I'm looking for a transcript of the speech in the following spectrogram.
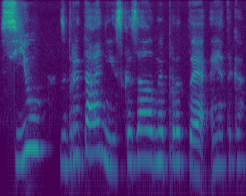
Сью з Британії сказала не про те. А я така.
